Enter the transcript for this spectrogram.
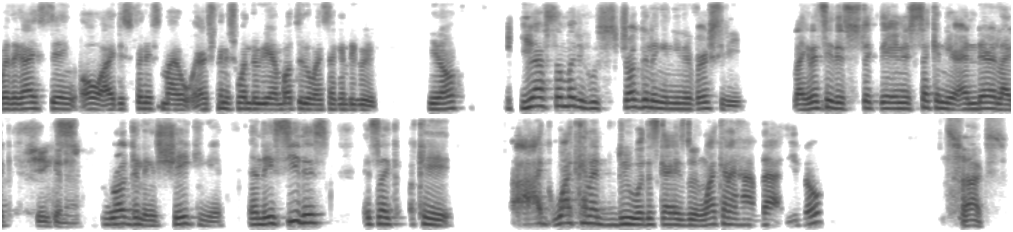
Where the guy's saying, "Oh, I just finished my I just finished one degree. I'm about to do my second degree." You know, you have somebody who's struggling in university. Like, let's say they're stuck they're in their second year and they're like Shaking it. struggling, shaking it, and they see this. It's like, okay, I, why can't I do what this guy is doing? Why can't I have that? You know? It's facts.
